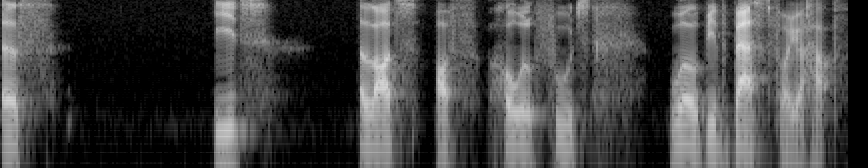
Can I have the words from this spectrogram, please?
is eat a lot of whole foods will be the best for your health.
